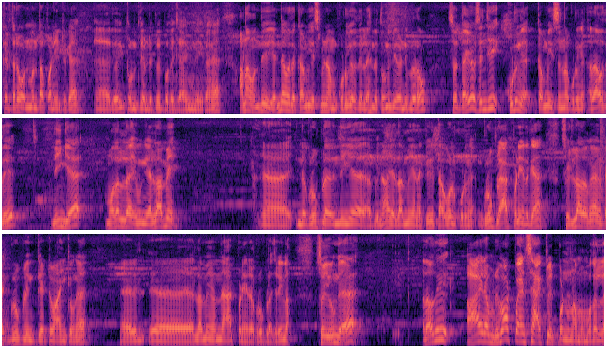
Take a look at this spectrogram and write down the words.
கிட்டத்தட்ட ஒன் மந்த்தாக பண்ணிகிட்ருக்கேன் இது வரைக்கும் தொண்ணூற்றி ரெண்டு பேர் பக்கம் ஜாயின் பண்ணியிருக்காங்க. ஆனால் வந்து எந்த வித கம்யூனிஸ்மே நம்ம கொடுக்கறதில்ல இந்த தொண்ணூற்றி ரெண்டு பேரும். ஸோ தயவு செஞ்சு கொடுங்க. கம்யூனிஸ்ட் தான் கொடுங்க. அதாவது நீங்கள் முதல்ல இவங்க எல்லாமே இந்த குரூப்பில் இருந்தீங்க அப்படின்னா எல்லாமே எனக்கு தகவல் கொடுங்க. குரூப்பில் ஆட் பண்ணியிருக்கேன். ஸோ இல்லாதவங்க என்கிட்ட குரூப் லிங்க் கேட்டு வாங்கிக்கோங்க. எல்லாமே வந்து ஆட் பண்ணிடுறேன் குரூப்பில் சரிங்களா? ஸோ இவங்க அதாவது ஆயிரம் ரிவார்ட் பாயிண்ட்ஸை ஆக்டிவேட் பண்ணணும் நம்ம முதல்ல.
